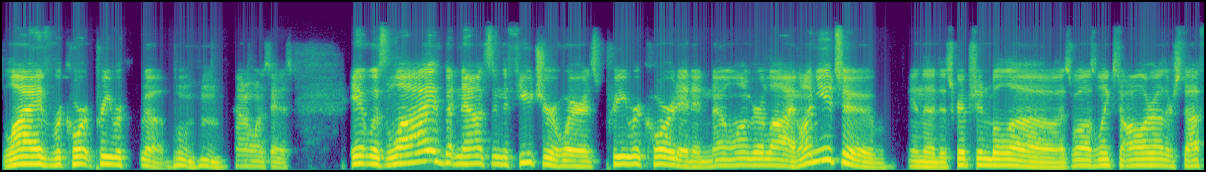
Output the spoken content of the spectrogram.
live record pre. Uh, boom, hmm, I don't want to say this. It was live, but now it's in the future where it's pre-recorded and no longer live on YouTube in the description below, as well as links to all our other stuff.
